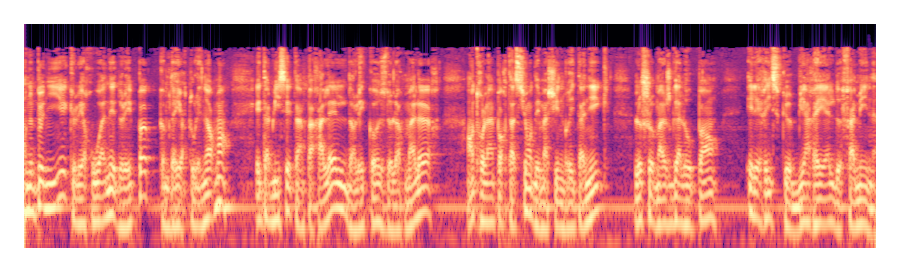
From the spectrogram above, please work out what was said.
On ne peut nier que les Rouennais de l'époque, comme d'ailleurs tous les Normands, établissaient un parallèle dans les causes de leur malheur entre l'importation des machines britanniques, le chômage galopant et les risques bien réels de famine.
